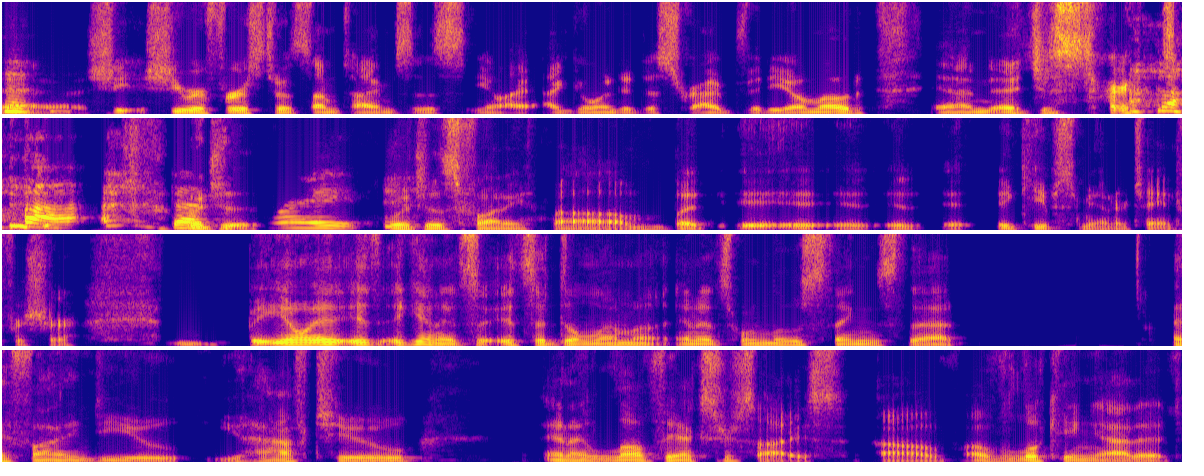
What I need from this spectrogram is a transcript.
uh, she she refers to it sometimes as you know I, I go into describe video mode and it just starts which is great. which is funny um, but it, it, it, it, it keeps me entertained for sure. But you know it, it, again it's it's a dilemma and it's one of those things that i find you you have to and i love the exercise of of looking at it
